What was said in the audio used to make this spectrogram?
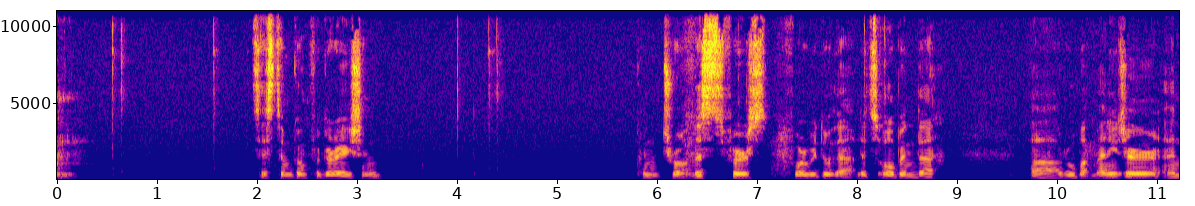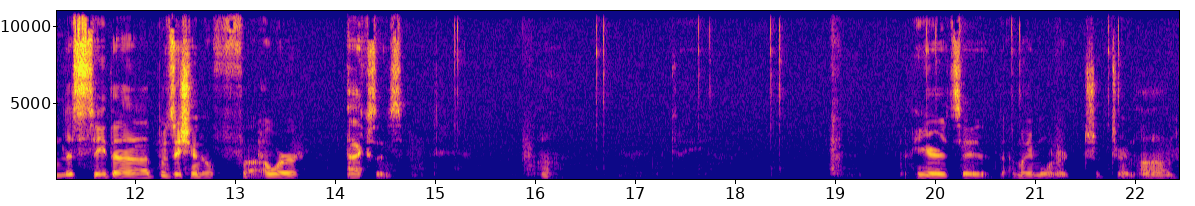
system configuration, control. Let's first, before we do that, let's open the uh, robot manager and let's see the position of uh, our axes. uh, here it says my motor should turn on.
